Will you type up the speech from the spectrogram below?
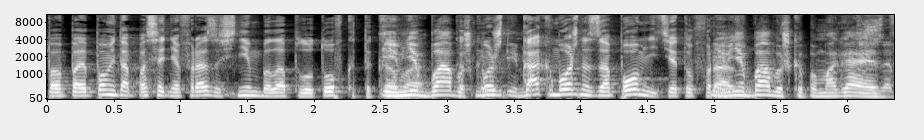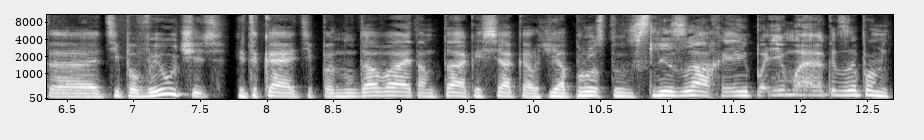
по- по- помню, там последняя фраза, с ним была плутовка такова. И мне бабушка- Как, может- и мне- как можно запомнить эту И фразу? мне бабушка помогает, э, типа, выучить, и такая, типа, ну давай там так и сяк, короче, я просто в слезах, я не понимаю, как это запомнить.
